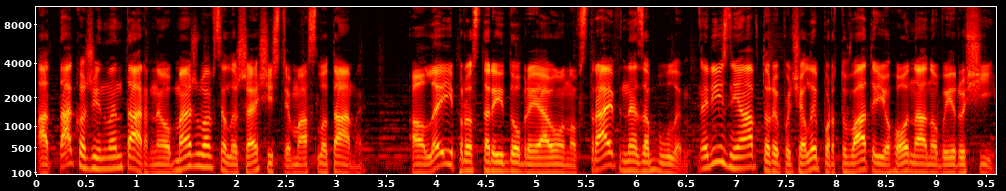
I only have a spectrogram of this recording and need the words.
а також інвентар не обмежувався лише шістьома слотами. Але і про старий добрий Aeon of Strife не забули. Різні автори почали портувати його на новий рушій.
